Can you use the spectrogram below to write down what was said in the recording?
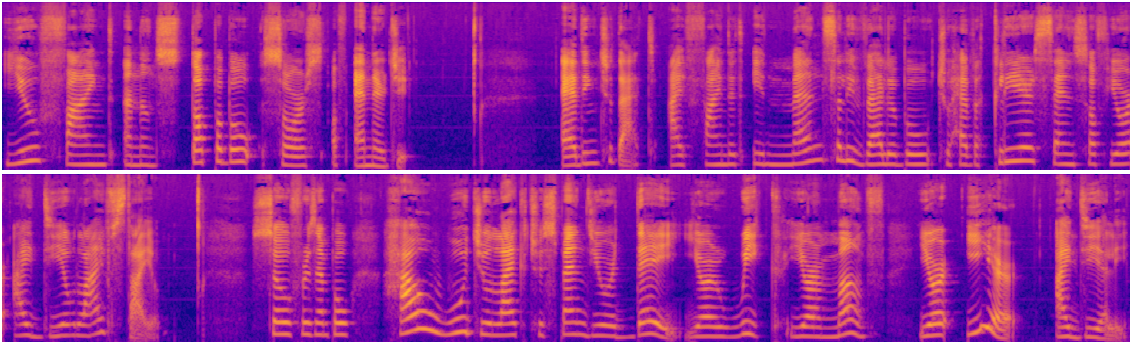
you find an unstoppable source of energy. Adding to that, I find it immensely valuable to have a clear sense of your ideal lifestyle. So, for example, How would you like to spend your day, your week, your month, your year, ideally?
